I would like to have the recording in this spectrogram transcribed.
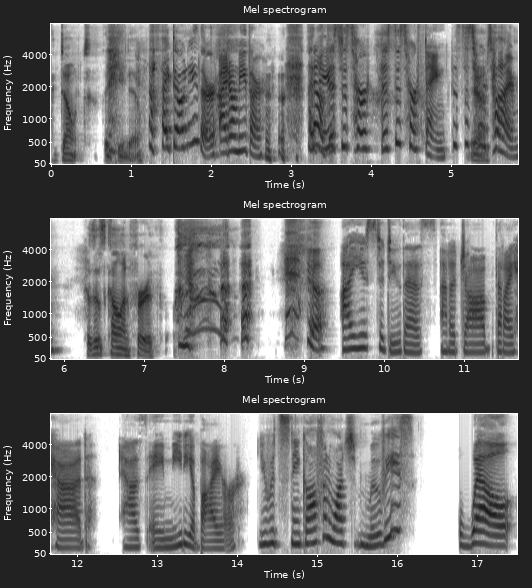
I don't think he knew. I don't either. I don't either. I no, this is her. This is her thing. this is Yeah. her time. Because it's Colin Firth. Yeah. I used to do this at a job that I had as a media buyer. You would sneak off and watch movies? Well,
